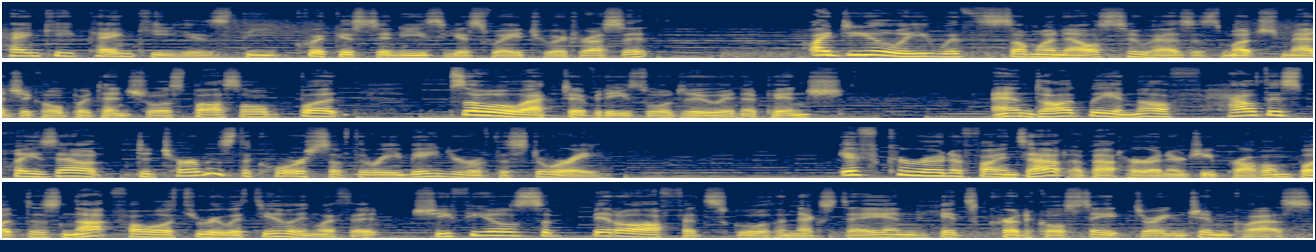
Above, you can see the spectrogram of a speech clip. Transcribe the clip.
hanky-panky is the quickest and easiest way to address it. Ideally with someone else who has as much magical potential as possible, but solo activities will do in a pinch. And oddly enough, how this plays out determines the course of the remainder of the story. If Korona finds out about her energy problem but does not follow through with dealing with it, she feels a bit off at school the next day and hits critical state during gym class.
